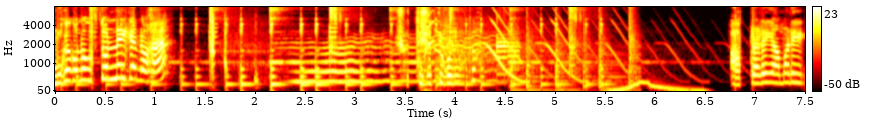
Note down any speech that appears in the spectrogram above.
মুখে কোনো উত্তর নেই কেন হ্যাঁ? সত্যি সত্যি বলুন তো। আপনারাই আমার এই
